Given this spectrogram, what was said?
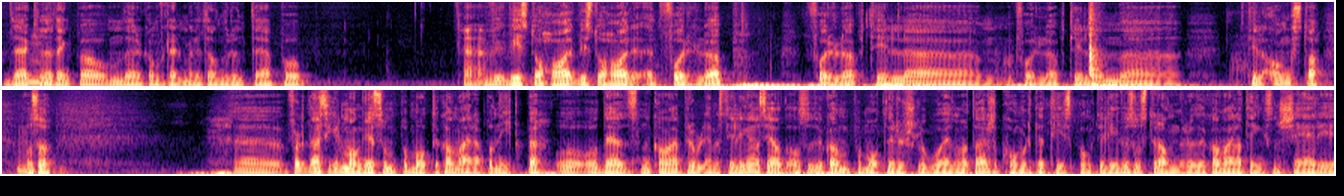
Det kunne Mm. jeg tenkt på om dere kan fortelle meg litt rundt det. På, hvis, du har, hvis du har et forløp, forløp, til, uh, forløp til, en, uh, til angst, da. Og så, eh, for det er sikkert mange som på en måte kan være på nippet. Og, og det som kan være problemstillinga, si at altså, du kan på en måte rusle og gå gjennom dette her, så kommer du til et tidspunkt i livet, så strander du. Det kan være ting som skjer i,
